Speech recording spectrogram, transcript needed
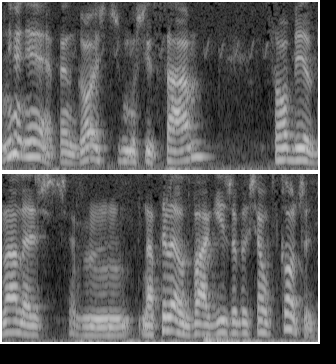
Nie, nie, ten gość musi sam sobie znaleźć mm, na tyle odwagi, żeby chciał wskoczyć.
